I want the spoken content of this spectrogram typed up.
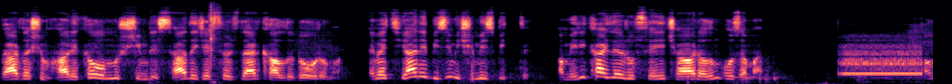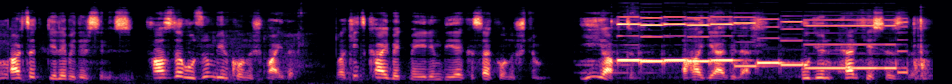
Kardeşim harika olmuş şimdi sadece sözler kaldı doğru mu? Evet yani bizim işimiz bitti. Amerika ile Rusya'yı çağıralım o zaman. Artık gelebilirsiniz. Fazla uzun bir konuşmaydı. Vakit kaybetmeyelim diye kısa konuştum. İyi yaptın. Aha geldiler. Bugün herkes hızlı.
